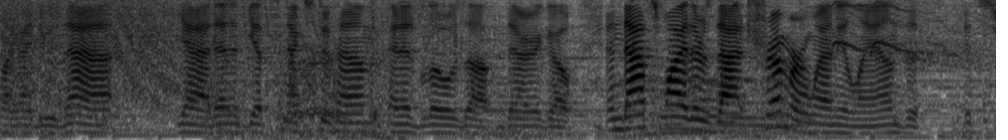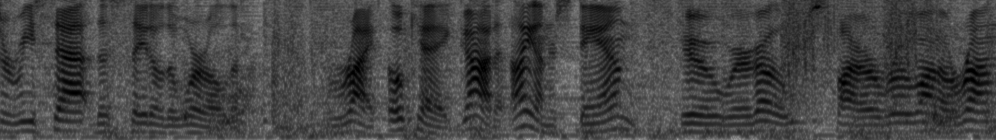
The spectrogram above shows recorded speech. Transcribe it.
Like, I do that. Yeah, then it gets next to him and it blows up. There you go. And that's why there's that tremor when he lands. It- It's to reset the state of the world. Right, okay, got it. I understand. Here we go, Spyro on a run.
